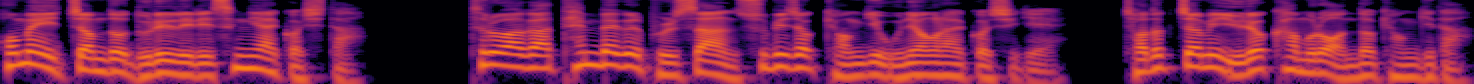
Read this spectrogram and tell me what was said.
홈의 이점도 누릴 일이 승리할 것이다. 트로아가 템백을 불사한 수비적 경기 운영을 할 것이기에 저득점이 유력함으로 언더 경기다.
